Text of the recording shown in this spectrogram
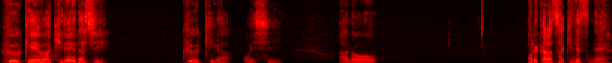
風景は綺麗だし空気が美味しい。あのこれから先ですね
